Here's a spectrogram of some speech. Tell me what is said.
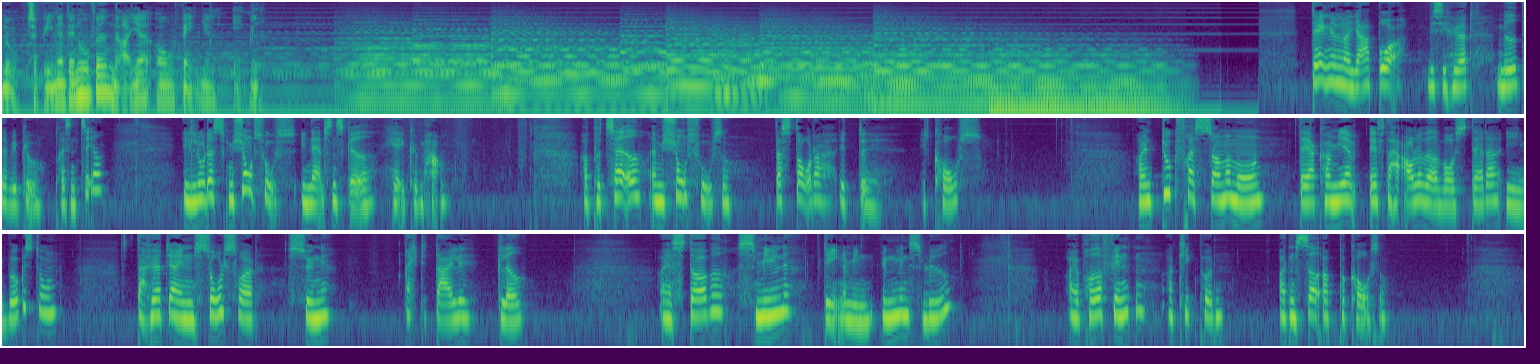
Nu tabiner den nu ved Naja og Daniel Engel. Daniel og jeg bor, hvis I hørte med, da vi blev præsenteret, i Luthers Missionshus i Nansensgade her i København. Og på taget af missionshuset, der står der et, øh, et kors. Og en dugfrisk sommermorgen, da jeg kom hjem efter at have afleveret vores datter i vuggestuen, der hørte jeg en solsort synge. Rigtig dejlig glad. Og jeg stoppede smilende. Det er en af mine yndlingslyde. Og jeg prøvede at finde den og kigge på den. Og den sad op på korset.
